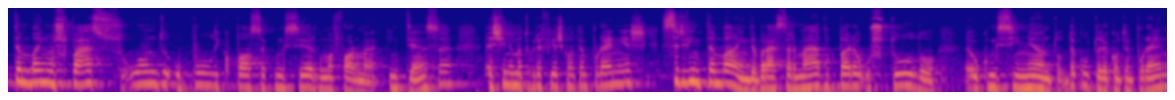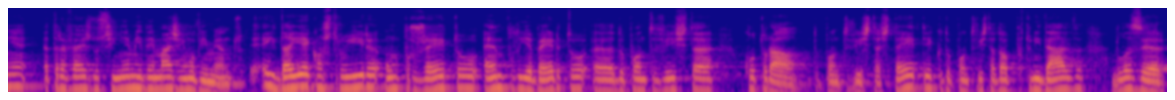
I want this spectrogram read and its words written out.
também um espaço onde o público possa conhecer de uma forma intensa as cinematografias contemporâneas, servindo também de braço armado para o estudo, o conhecimento da cultura contemporânea através do cinema e da imagem em movimento. A ideia é construir um projeto amplo e aberto do ponto de vista cultural, do ponto de vista estético, do ponto de vista da oportunidade de lazer.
